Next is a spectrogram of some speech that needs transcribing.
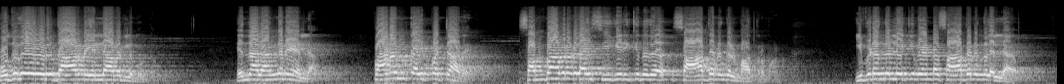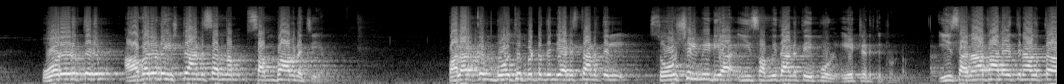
പൊതുവെ ഒരു ധാരണ എല്ലാവരിലുമുണ്ട്. എന്നാൽ അങ്ങനെയല്ല. പണം കൈപ്പറ്റാതെ സംഭാവനകളായി സ്വീകരിക്കുന്നത് സാധനങ്ങൾ മാത്രമാണ്. ഇവിടങ്ങളിലേക്ക് വേണ്ട സാധനങ്ങളെല്ലാം ഓരോരുത്തരും അവരുടെ ഇഷ്ടാനുസരണം സംഭാവന ചെയ്യാം പലർക്കും ബോധ്യപ്പെട്ടതിന്റെ അടിസ്ഥാനത്തിൽ സോഷ്യൽ മീഡിയ ഈ സംവിധാനത്തെ ഇപ്പോൾ ഏറ്റെടുത്തിട്ടുണ്ട്. ഈ സനാഥാലയത്തിനകത്ത്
